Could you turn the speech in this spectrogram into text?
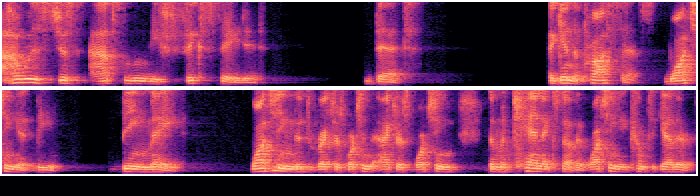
I was just absolutely fixated that again the process watching it be being made watching the directors watching the actors watching the mechanics of it watching it come together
